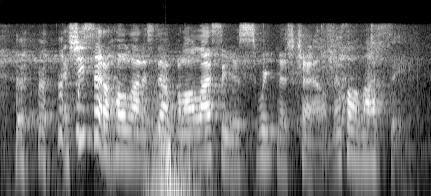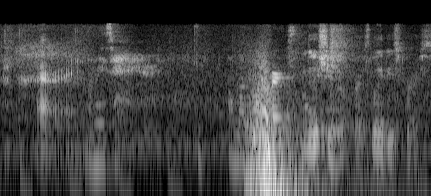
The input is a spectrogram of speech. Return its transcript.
and she said a whole lot of stuff, but all I see is sweetness, child. That's all I see. All right, let me tell you. I'm gonna go first. You should go first. Ladies first.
